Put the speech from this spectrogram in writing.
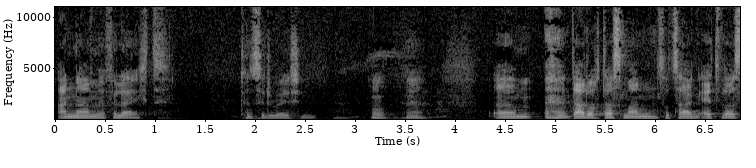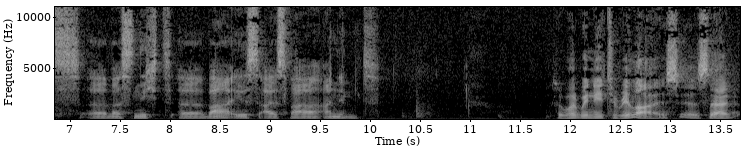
Annahme vielleicht, Consideration. Hm. Ja. Ähm, dadurch, dass man sozusagen etwas, äh, was nicht äh, wahr ist, als wahr annimmt. So what we need to realize is that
